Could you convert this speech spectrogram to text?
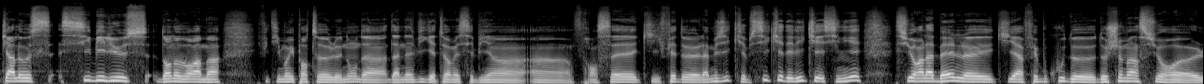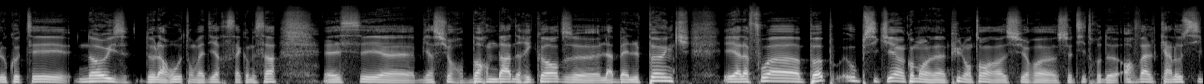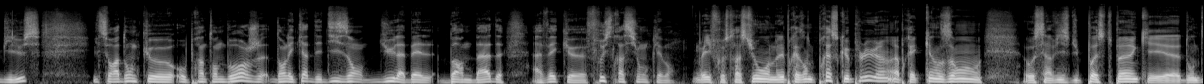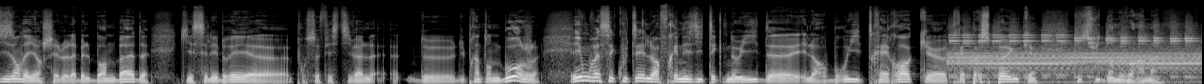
Carlos Sibelius dans Novorama. Effectivement, il porte le nom d'un navigateur, mais c'est bien un Français qui fait de la musique psychédélique et signé sur un label euh, qui a fait beaucoup de, chemin sur euh, le côté noise de la route, on va dire ça comme ça. C'est euh, bien sûr Born Bad Records, label punk et à la fois pop ou psyché, hein, comme on a pu l'entendre sur ce titre de Orval Carlos Sibelius. Il sera donc au printemps de Bourges dans les cadres des 10 ans du label Born Bad avec euh, frustration, Clément. Oui, frustration, on ne les présente presque plus, hein, après 15 ans au service du post-punk, et euh, dont 10 ans d'ailleurs chez le label Born Bad, qui est célébré euh, pour ce festival du printemps de Bourges. Et on va s'écouter leur frénésie technoïde et leur bruit très rock, très post-punk, tout de suite dans Novorama.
